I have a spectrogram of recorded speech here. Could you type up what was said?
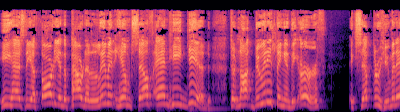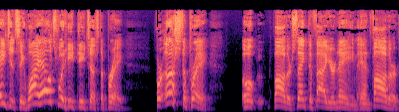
he has the authority and the power to limit himself, and he did, to not do anything in the earth except through human agency. Why else would he teach us to pray? For us to pray. Oh, Father, sanctify your name. And Father,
